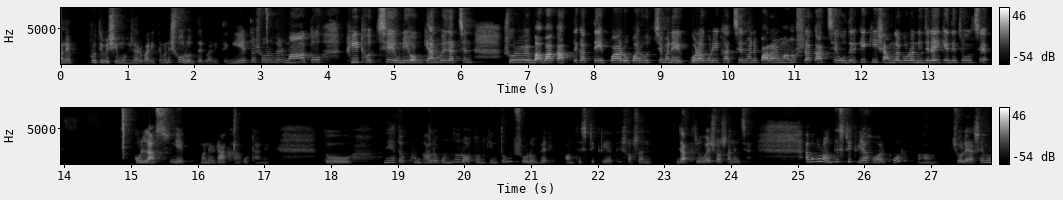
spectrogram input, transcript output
মানে প্রতিবেশী মহিলার বাড়িতে মানে সৌরভদের বাড়িতে। গিয়ে তো সৌরভের মা তো ফিট হচ্ছে, উনি অজ্ঞান হয়ে যাচ্ছেন। সৌরভের বাবা কাঁদতে কাঁদতে এপার ওপার হচ্ছে মানে গোড়াগড়ি খাচ্ছেন মানে পাড়ার মানুষরা কাঁদছে, ওদেরকে কি সামলাবে? ওরা নিজেরাই কেঁদে চলছে। ওর লাশ ইয়ে মানে রাখা উঠানে। তো যেহেতু খুব ভালো বন্ধু, রতন কিন্তু সৌরভের অন্ত্যেষ্টিক্রিয়াতে শ্মশান, যাত্রী হয়ে শ্মশানে যায়। এবং ওর অন্ত্যেষ্টিক্রিয়া হওয়ার পর চলে আসে এবং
